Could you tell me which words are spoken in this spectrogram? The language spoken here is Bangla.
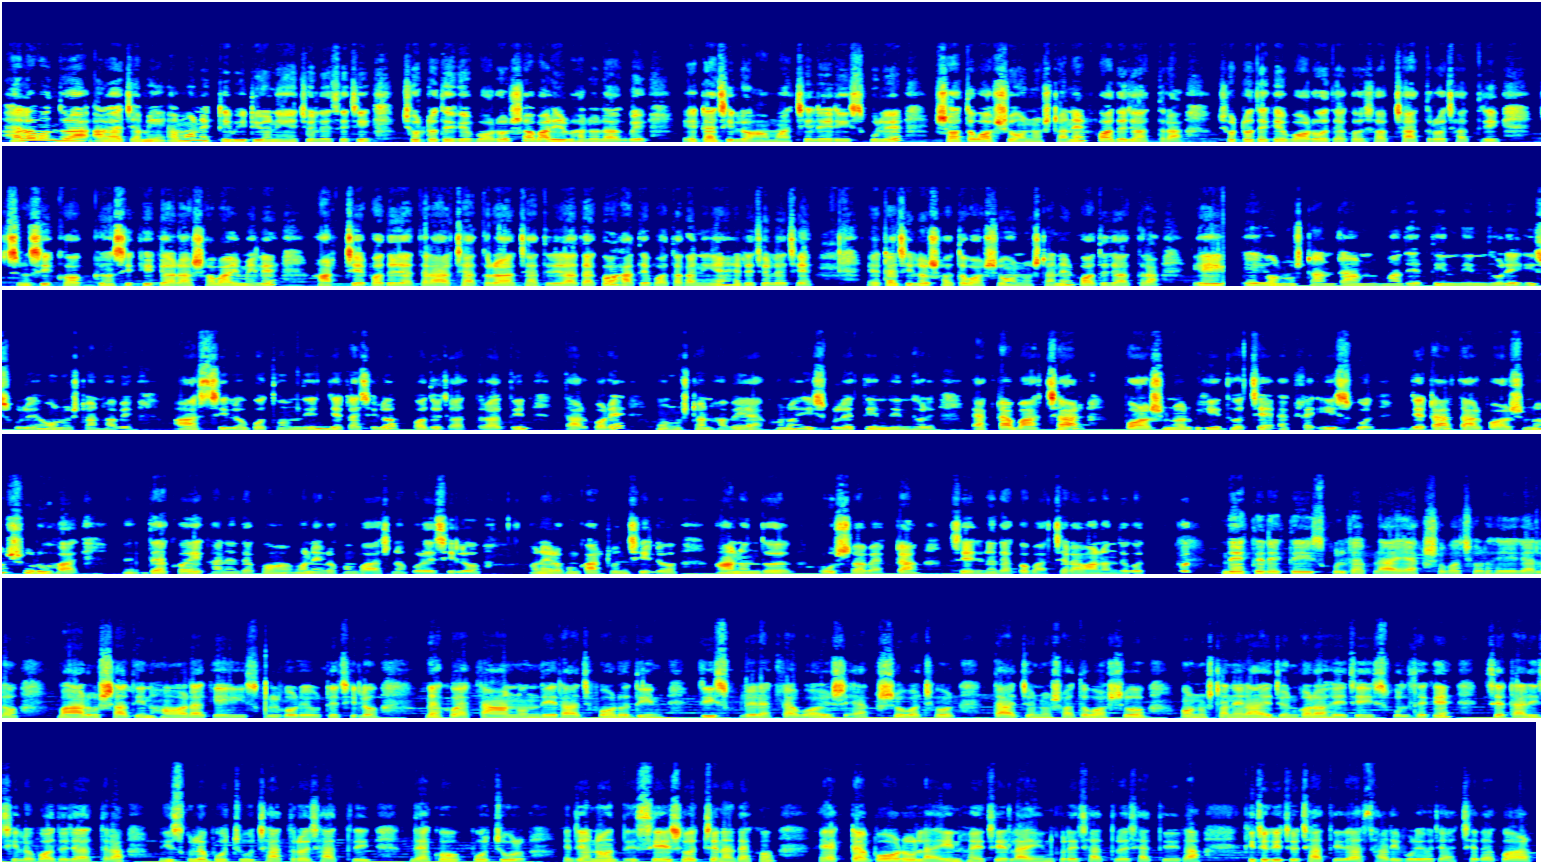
হ্যালো বন্ধুরা আজ আমি এমন একটি ভিডিও নিয়ে চলে এসেছি। ছোট থেকে বড়, সবারই ভালো লাগবে। এটা ছিল আমার ছেলের স্কুলের শতবর্ষ অনুষ্ঠানের পদযাত্রা। ছোট থেকে বড় দেখো সব ছাত্র, ছাত্রী, শিক্ষক, শিক্ষিকারা সবাই মিলে হাঁটছে পদযাত্রা। আর ছাত্র, ছাত্রীরা দেখো হাতে পতাকা নিয়ে হেঁটে চলেছে। এটা ছিল শতবর্ষ অনুষ্ঠানের পদযাত্রা। এই এই অনুষ্ঠানটা আমাদের তিন দিন ধরে স্কুলে অনুষ্ঠান হবে। আজ ছিল প্রথম দিন, যেটা ছিল পদযাত্রার দিন। তারপরে অনুষ্ঠান হবে এখনও স্কুলে তিন দিন ধরে। একটা বাচ্চার পড়াশুনোর ভিত হচ্ছে একটা স্কুল, যেটা তার পড়াশুনো শুরু হয়। দেখো, এখানে দেখো অনেক রকম বাসনা করেছিল, অনেক রকম কার্টুন ছিল, আনন্দ, উৎসব একটা। সেই জন্য দেখো বাচ্চারাও আনন্দ দেখতে দেখতে স্কুলটা প্রায় একশো বছর হয়ে গেল। ভারত স্বাধীন হওয়ার আগে স্কুল গড়ে উঠেছিল। দেখো, একটা আনন্দের আজ বড়দিন। যে স্কুলের একটা বয়স একশো বছর, তার জন্য শতবর্ষ অনুষ্ঠানের আয়োজন করা হয়েছে স্কুল থেকে। সেটারই ছিল পদযাত্রা। স্কুলে প্রচুর ছাত্র ছাত্রী দেখো, প্রচুর। যেন শেষ হচ্ছে না, দেখো। একটা বড় লাইন হয়েছে, লাইন করে ছাত্র ছাত্রীরা কিছু কিছু ছাত্রীরা শাড়ি পরেও যাচ্ছে, দেখো, আর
